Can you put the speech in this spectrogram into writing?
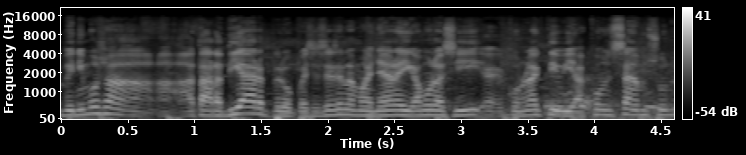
vinimos a, tardear, pero pues ese es en la mañana, digámoslo así, eh, con una actividad con Samsung,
